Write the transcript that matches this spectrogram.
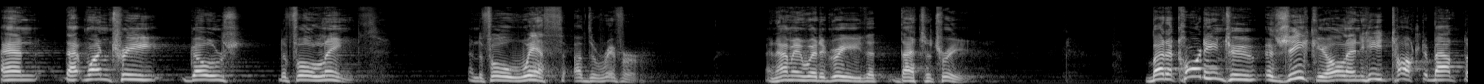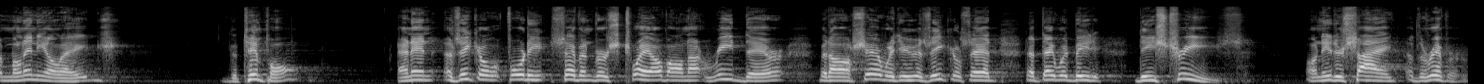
And that one tree goes the full length and the full width of the river. And how many would agree that that's a tree? But according to Ezekiel, and he talked about the millennial age, the temple. And in Ezekiel 47, verse 12, I'll not read there, but I'll share with you, Ezekiel said that there would be these trees on either side of the river.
